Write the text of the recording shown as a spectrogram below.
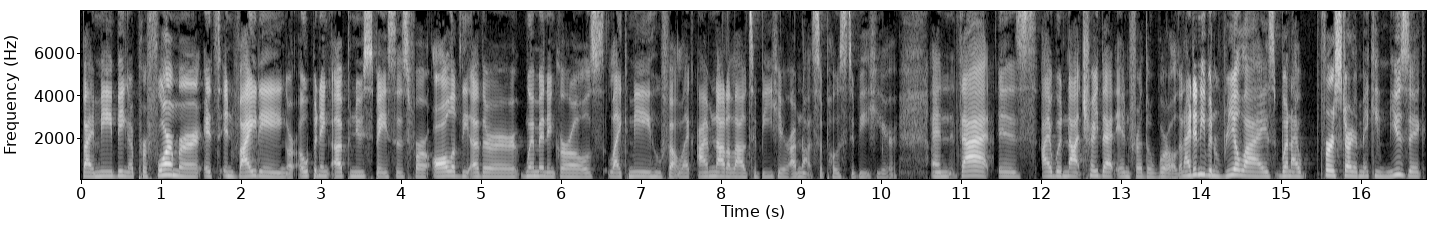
by me being a performer, it's inviting or opening up new spaces for all of the other women and girls like me who felt like I'm not allowed to be here. I'm not supposed to be here. And that is, I would not trade that in for the world. And I didn't even realize when I first started making music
